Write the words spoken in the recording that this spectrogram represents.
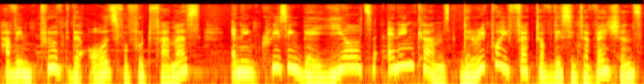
have improved the odds for fruit farmers and increasing their yields and incomes. The ripple effect of these interventions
